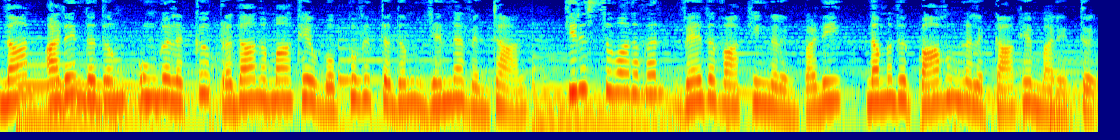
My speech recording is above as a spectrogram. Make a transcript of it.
நான் அடைந்ததும் உங்களுக்கு பிரதானமாக ஒப்புவித்ததும் என்னவென்றால் கிறிஸ்துவானவர் வேத வாக்கியங்களின்படி நமது பாவங்களுக்காக மறைத்து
